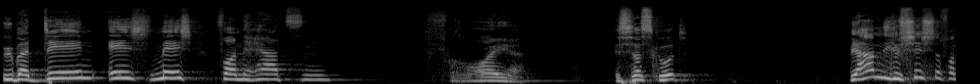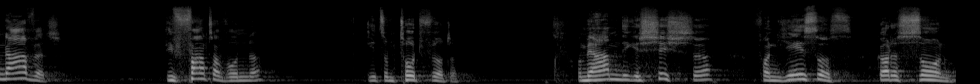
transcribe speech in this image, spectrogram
Über den ich mich von Herzen freue. Ist das gut? Wir haben die Geschichte von David, die Vaterwunde, die zum Tod führte. Und wir haben die Geschichte von Jesus, Gottes Sohn,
